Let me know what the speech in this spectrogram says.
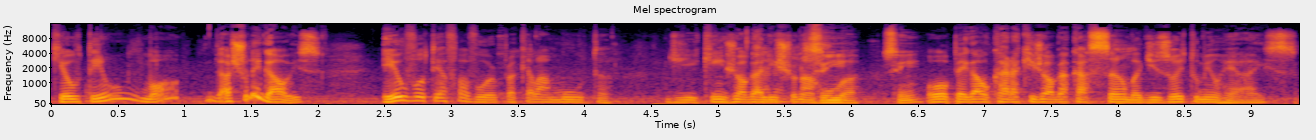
que eu tenho. mó- acho legal isso. Eu vou ter a favor para aquela multa de quem joga lixo na Sim, rua. sim. Ou pegar o cara que joga caçamba, 18 mil reais.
